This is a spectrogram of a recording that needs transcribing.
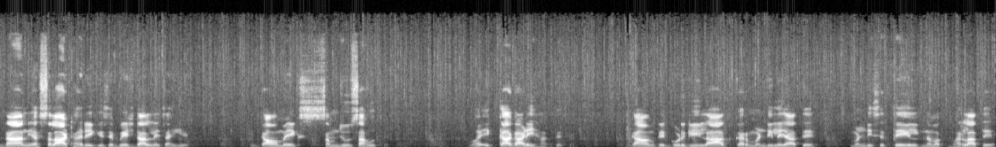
दान यह सलाह ठहरी कि इसे बेच डालने चाहिए। गाँव में एक समझू साहू थे। वह इक्का गाड़ी हाँकते थे। गाँव के गुड़ घी लाद, कर मंडी ले जाते, मंडी से तेल, नमक भर लाते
